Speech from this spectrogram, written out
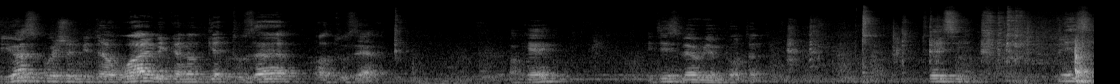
you asked a question, Peter, why we cannot get to there or to there? Okay? It is very important. Tracy, please.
